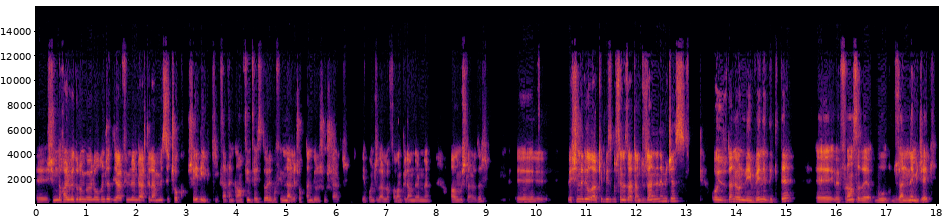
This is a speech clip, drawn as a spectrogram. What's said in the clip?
Ee, şimdi hal ve durum böyle olunca diğer filmlerin de ertelenmesi çok şey değil ki zaten Cannes Film Festivali bu filmlerle çoktan görüşmüşlerdir. Yapımcılarla falan planlarını almışlardır. Ee, hı. Ve şimdi diyorlar ki biz bu sene zaten düzenlenemeyeceğiz. O yüzden örneğin Venedik'te e, ve Fransa'da bu düzenlenemeyecek.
